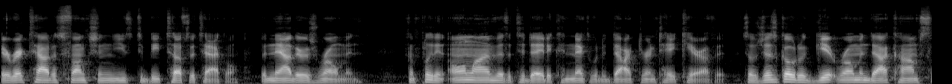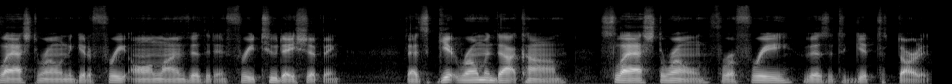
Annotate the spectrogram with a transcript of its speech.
Erectile dysfunction used to be tough to tackle, but now there's Roman. Complete an online visit today to connect with a doctor and take care of it. So just go to getroman.com slash throne to get a free online visit and free two-day shipping. That's getroman.com slash throne for a free visit to get started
